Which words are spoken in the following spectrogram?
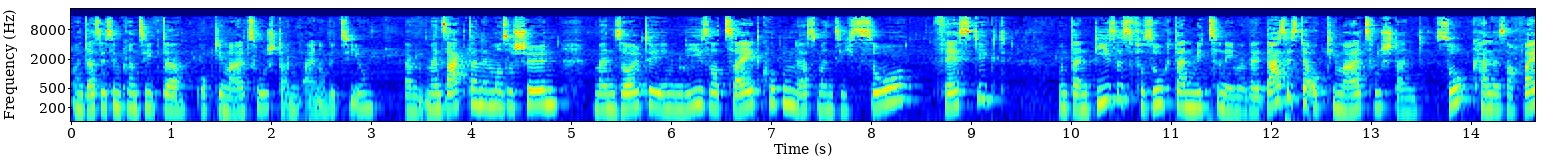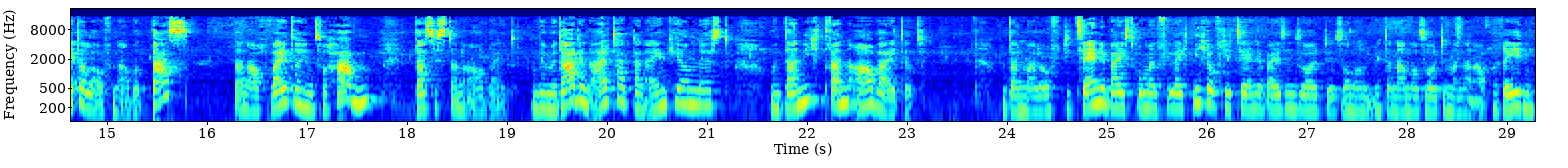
Und das ist im Prinzip der Optimalzustand einer Beziehung. Ähm, Man sagt dann immer so schön, man sollte in dieser Zeit gucken, dass man sich so festigt und dann dieses versucht dann mitzunehmen, weil das ist der Optimalzustand. So kann es auch weiterlaufen, aber das dann auch weiterhin zu haben, das ist dann Arbeit. Und wenn man da den Alltag dann einkehren lässt und da nicht dran arbeitet und dann mal auf die Zähne beißt, wo man vielleicht nicht auf die Zähne beißen sollte, sondern miteinander sollte man dann auch reden,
